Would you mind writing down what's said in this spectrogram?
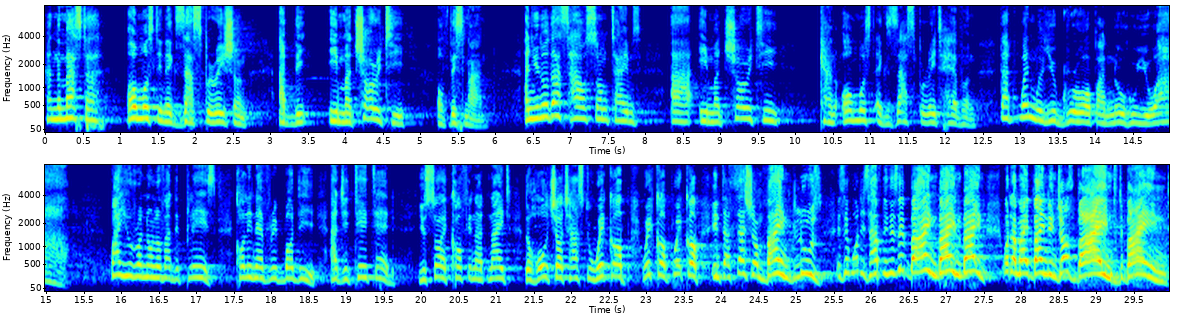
And the master, almost in exasperation at the immaturity of this man. And you know, that's how sometimes our immaturity can almost exasperate heaven. That when will you grow up and know who you are? Why you run all over the place, calling everybody, agitated? You saw a coffin at night, the whole church has to wake up, wake up, wake up. Intercession, bind, loose. They say, What is happening? They say, Bind, bind, bind. What am I binding? Just bind, bind.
